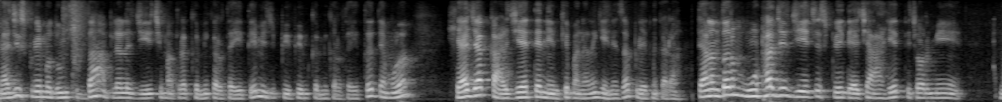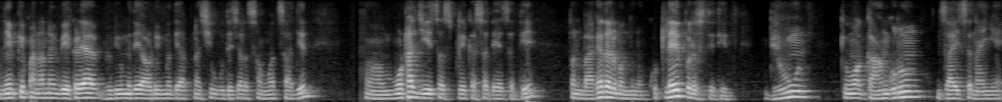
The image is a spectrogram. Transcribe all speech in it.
मॅजिक स्प्रेमधून सुद्धा आपल्याला जी एची मात्रा कमी करता येते म्हणजे पी पी एम कमी करता येतं. त्यामुळं ह्या ज्या काळजी आहेत त्या नेमकेपणाने घेण्याचा प्रयत्न करा. त्यानंतर मोठा जे जी एचे स्प्रे द्यायचे आहेत त्याच्यावर मी नेमकेपणानं वेगळ्या व्हिडिओमध्ये ऑडिओमध्ये आपणाशी उद्याच्याला संवाद साधेन. मोठा जीचा स्प्रे कसा द्यायचा ते पण बागायदार बंधून कुठल्याही परिस्थितीत भिवून किंवा गांगरून जायचं नाही आहे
